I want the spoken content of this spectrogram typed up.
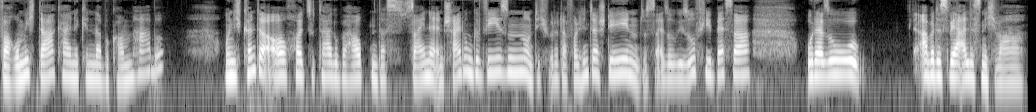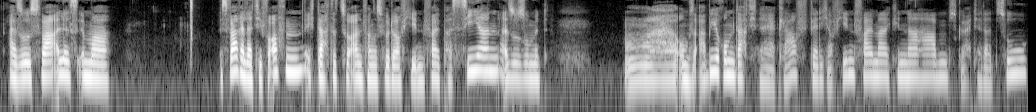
warum ich da keine Kinder bekommen habe. Und ich könnte auch heutzutage behaupten, das sei eine Entscheidung gewesen und ich würde da voll hinterstehen und es sei sowieso viel besser oder so. Aber das wäre alles nicht wahr. Also es war alles immer, es war relativ offen. Ich dachte zu Anfang, es würde auf jeden Fall passieren. Also so mit äh, ums Abi rum dachte ich, naja klar, werde ich auf jeden Fall mal Kinder haben. Das gehört ja dazu.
